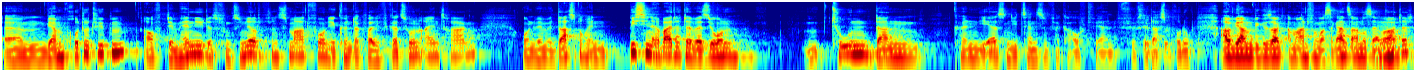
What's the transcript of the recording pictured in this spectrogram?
ähm, wir haben Prototypen auf dem Handy, das funktioniert auf dem Smartphone, ihr könnt da Qualifikationen eintragen und wenn wir das noch in ein bisschen erweiterter Version tun, dann können die ersten Lizenzen verkauft werden für, für das Produkt. Aber wir haben, wie gesagt, am Anfang was ganz anderes erwartet.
